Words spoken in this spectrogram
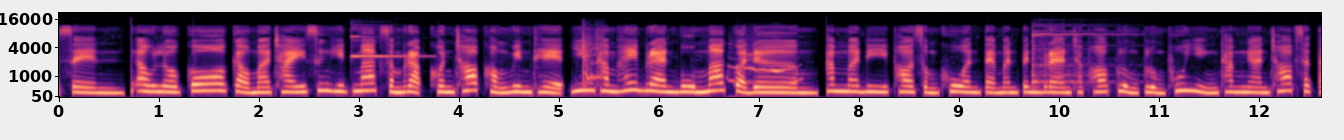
100%เอาโลโก้เก่ามาใช้ซึ่งฮิตมากสำหรับคนชอบของวินเทจ ยิ่งทำให้แบรนด์บูมมากกว่าเดิมทำมาดีพอสมควรแต่มันเป็นแบรนด์เฉพาะกลุ่มกลุ่มผู้หญิงทำงานชอบสไต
